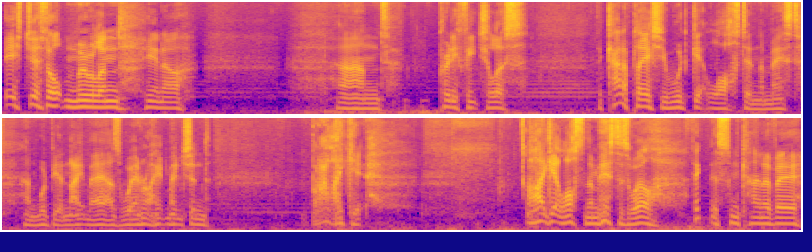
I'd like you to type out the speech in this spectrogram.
It's just open moorland, you know, and pretty featureless. The kind of place you would get lost in the mist and would be a nightmare, as Wainwright mentioned. But I like it. I like getting lost in the mist as well. I think there's some kind of a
